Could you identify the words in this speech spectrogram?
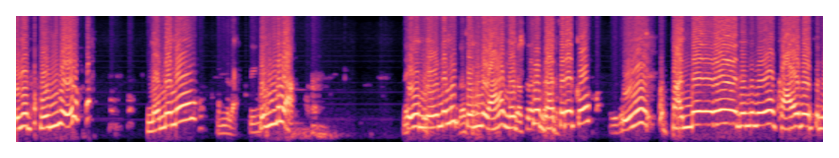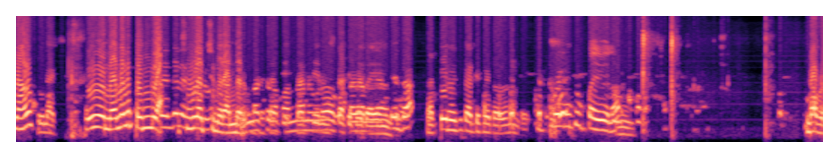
ఇది పుంజు నెమలి పింగ్ల పింగుల ఈ నెమలి పింగుల నెక్స్ట్ దసరాకు ఈ పండుగలో దీన్ని మేము కాయబోతున్నాం. ఈ నెమలి పింగుల చూడొచ్చు మీరు అందరు థర్టీ నుంచి థర్టీ ఫైవ్ థౌసండ్. ఉంటాయి ముప్పై వేల? బాబు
